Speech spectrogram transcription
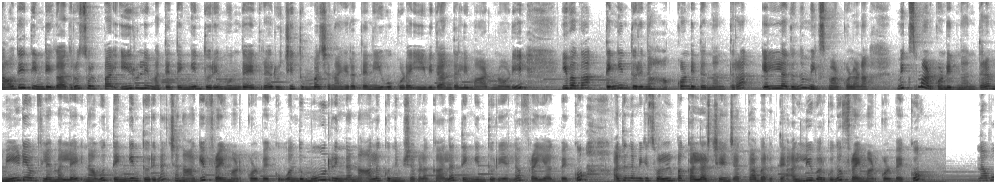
ಯಾವುದೇ ತಿಂಡಿಗಾದರೂ ಸ್ವಲ್ಪ ಈರುಳ್ಳಿ ಮತ್ತು ತೆಂಗಿನ ತುರಿ ಮುಂದೆ ಇದ್ದರೆ ರುಚಿ ತುಂಬ ಚೆನ್ನಾಗಿರುತ್ತೆ. ನೀವು ಕೂಡ ಈ ವಿಧಾನದಲ್ಲಿ ಮಾಡಿ ನೋಡಿ. ಇವಾಗ ತೆಂಗಿನ ತುರಿನ ಹಾಕ್ಕೊಂಡಿದ್ದ ನಂತರ ಎಲ್ಲದನ್ನು ಮಿಕ್ಸ್ ಮಾಡ್ಕೊಳ್ಳೋಣ. ಮಿಕ್ಸ್ ಮಾಡ್ಕೊಂಡಿದ್ದ ನಂತರ ಮೀಡಿಯಂ ಫ್ಲೇಮಲ್ಲೇ ನಾವು ತೆಂಗಿನ ತುರಿನ ಚೆನ್ನಾಗಿ ಫ್ರೈ ಮಾಡ್ಕೊಳ್ಬೇಕು. ಒಂದು ಮೂರರಿಂದ ನಾಲ್ಕು ನಿಮಿಷಗಳ ಕಾಲ ತೆಂಗಿನ ತುರಿ ಎಲ್ಲ ಫ್ರೈ ಆಗಬೇಕು. ಅದು ನಮಗೆ ಸ್ವಲ್ಪ ಕಲರ್ ಚೇಂಜ್ ಆಗ್ತಾ ಬರುತ್ತೆ. ಅಲ್ಲಿವರೆಗೂ ಫ್ರೈ ಮಾಡ್ಕೊಳ್ಬೇಕು. ನಾವು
